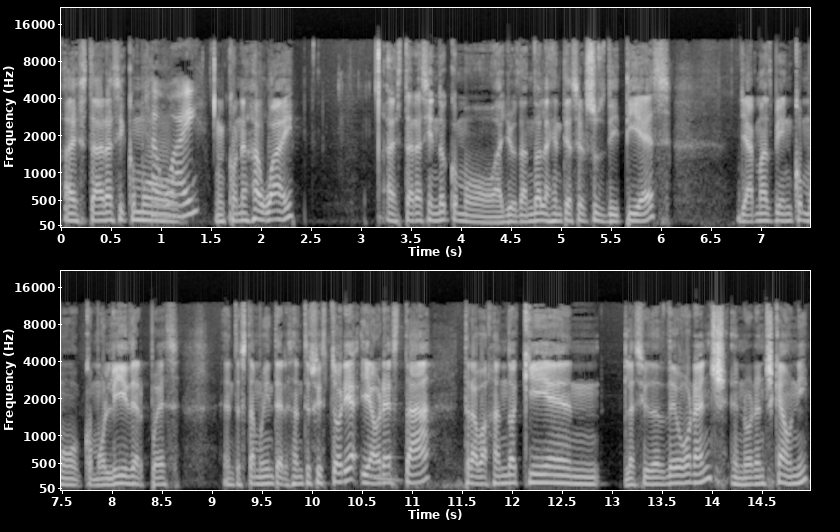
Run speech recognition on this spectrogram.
a estar así como... Hawái. A Kona, Hawái, a estar haciendo como ayudando a la gente a hacer sus DTS, ya más bien como, como líder, pues. Entonces está muy interesante su historia y ahora está trabajando aquí en la ciudad de Orange, en Orange County,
